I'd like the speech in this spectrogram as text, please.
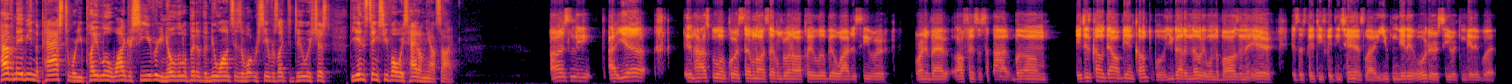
have maybe in the past to where you played a little wide receiver, you know a little bit of the nuances of what receivers like to do? It's just the instincts you've always had on the outside. Honestly, I, yeah, in high school, of course, seven on seven growing up, I played a little bit of wide receiver, running back, offensive side, but um, it just comes down to being comfortable. You got to know that when the ball's in the air, it's a 50-50 chance. Like you can get it or the receiver can get it, but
